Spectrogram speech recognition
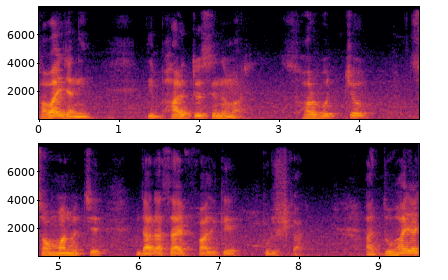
সবাই জানি কি ভারতীয় সিনেমার সর্বোচ্চ সম্মান হচ্ছে দাদা সাহেব ফালকে পুরস্কার। আর দু হাজার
